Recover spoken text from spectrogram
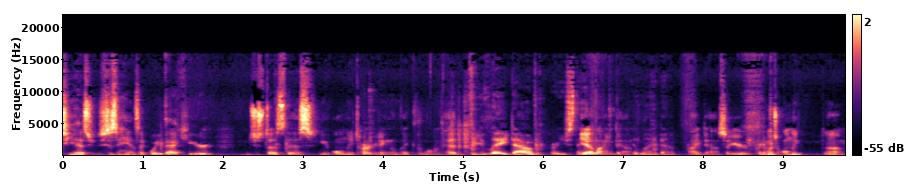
he has his hands like way back here, and just does this. You're only targeting like the long head. Are you lay down or are you standing? Yeah, lying down. You're lying down lying down. So you're pretty much only um,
